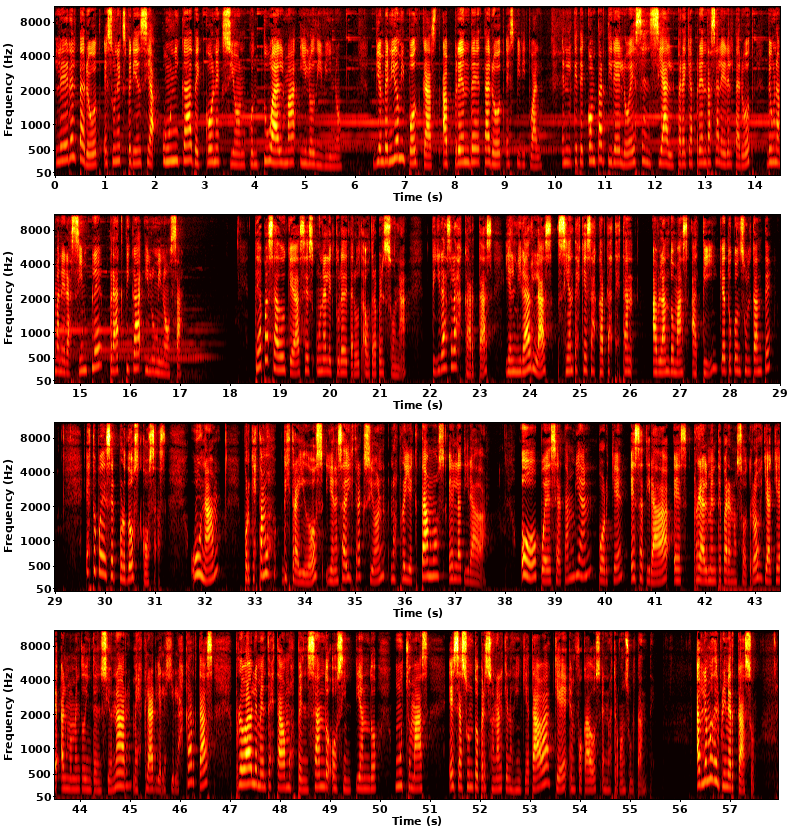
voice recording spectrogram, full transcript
Leer el tarot es una experiencia única de conexión con tu alma y lo divino. Bienvenido a mi podcast Aprende Tarot Espiritual, en el que te compartiré lo esencial para que aprendas a leer el tarot de una manera simple, práctica y luminosa. ¿Te ha pasado que haces una lectura de tarot a otra persona, tiras las cartas y al mirarlas sientes que esas cartas te están hablando más a ti que a tu consultante? Esto puede ser por dos cosas. Una, porque estamos distraídos y en esa distracción nos proyectamos en la tirada. O puede ser también porque esa tirada es realmente para nosotros, ya que al momento de intencionar, mezclar y elegir las cartas, probablemente estábamos pensando o sintiendo mucho más ese asunto personal que nos inquietaba que enfocados en nuestro consultante. Hablemos del primer caso,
